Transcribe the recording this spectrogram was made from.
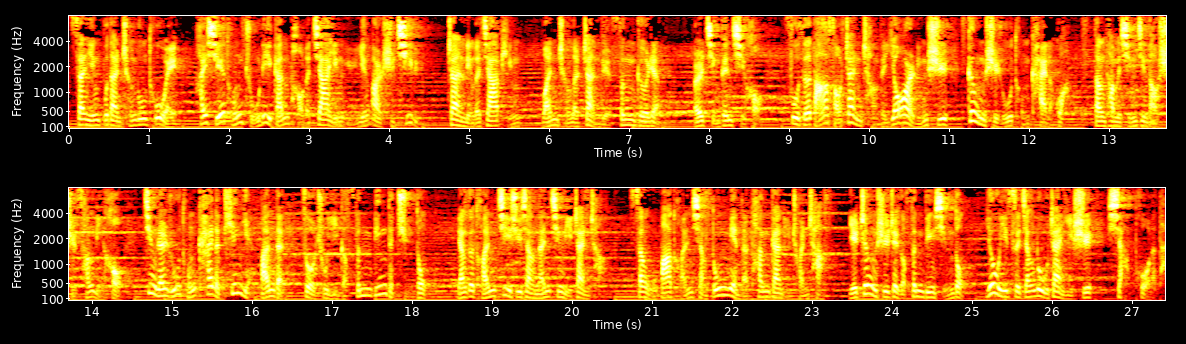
三营不但成功突围，还协同主力赶跑了嘉营与英二十七旅，占领了嘉平，完成了战略分割任务。而紧跟其后，负责打扫战场的幺二零师更是如同开了挂。当他们行进到史仓里后，竟然如同开了天眼般的做出一个分兵的举动。两个团继续向南清理战场，三五八团向东面的滩干里穿插。也正是这个分兵行动，又一次将陆战一师吓破了胆。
